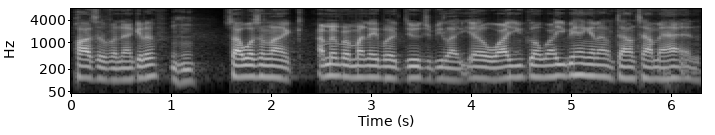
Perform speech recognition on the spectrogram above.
positive or negative. So I wasn't like I remember my neighborhood dudes would be like, "Yo, why you going? Why you be hanging out downtown Manhattan?"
